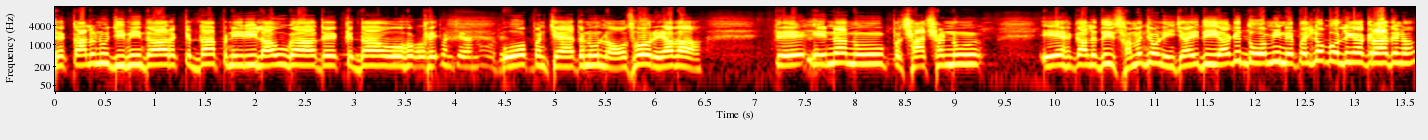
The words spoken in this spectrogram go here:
ਤੇ ਕੱਲ ਨੂੰ ਜ਼ਿਮੀਂਦਾਰ ਕਿੱਦਾਂ ਪਨੀਰੀ ਲਾਊਗਾ ਤੇ ਕਿੱਦਾਂ ਉਹ। ਉਹ ਪੰਚਾਇਤ ਨੂੰ ਲਾਸ ਹੋ ਰਿਹਾ ਵਾ। ਤੇ ਇਹਨਾਂ ਨੂੰ ਪ੍ਰਸ਼ਾਸਨ ਨੂੰ ਇਸ ਗੱਲ ਦੀ ਸਮਝ ਹੋਣੀ ਚਾਹੀਦੀ ਆ ਕਿ 2 ਮਹੀਨੇ ਪਹਿਲਾਂ ਬੋਲੀਆਂ ਕਰਾ ਦੇਣਾ।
